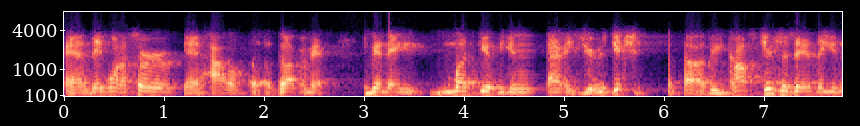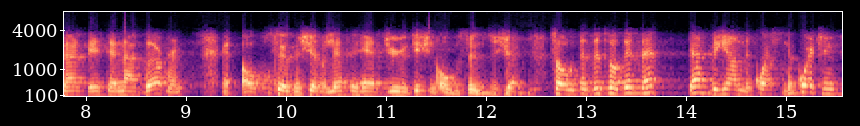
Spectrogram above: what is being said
and they want to serve in our uh, government, then they must give the United States jurisdiction. Uh, the Constitution says the United States cannot govern over citizenship unless it has jurisdiction over citizenship. So, so that, that that's beyond the question. The question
